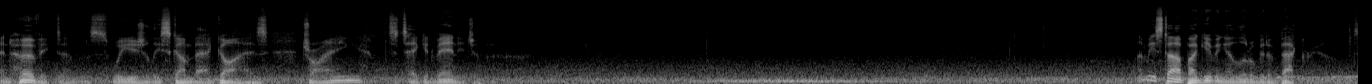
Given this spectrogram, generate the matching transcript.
and her victims were usually scumbag guys trying to take advantage of her. Let me start by giving a little bit of background.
